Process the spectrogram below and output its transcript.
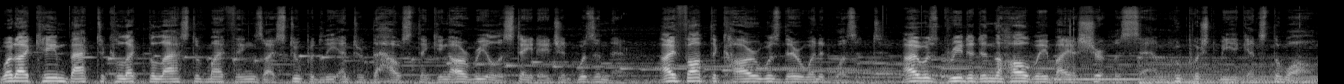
When I came back to collect the last of my things, I stupidly entered the house thinking our real estate agent was in there. I thought the car was there when it wasn't. I was greeted in the hallway by a shirtless Sam who pushed me against the wall.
